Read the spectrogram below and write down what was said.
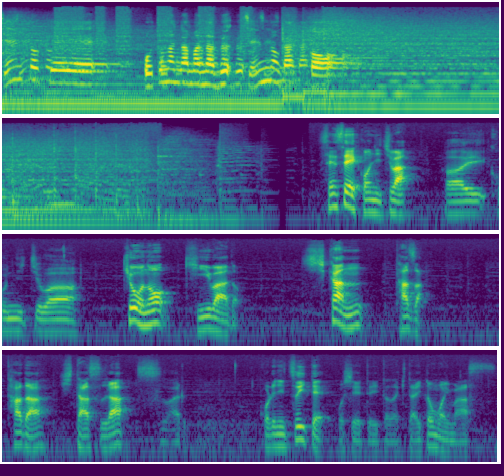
全と経営大人が学ぶ全の学校。先生こんにちは。はい、こんにちは。今日のキーワード。士官多座ただひたすら座る。これについて教えていただきたいと思います。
